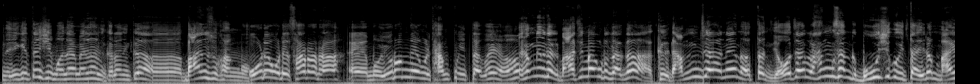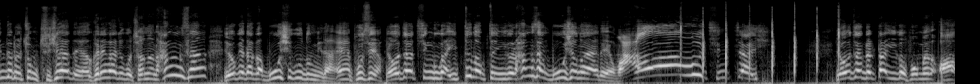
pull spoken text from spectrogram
근데 이게 뜻이 뭐냐면은 그러니까 어, 만수강모. 오래오래 살아라. 예, 뭐 이런 내용을 담고 있다고 해요. 형님들 마지막으로다가 그 남자는 어떤 여자를 항상 그 모시고 있다 이런 마인드를 좀 주셔야 돼요. 그래가지고 저는 항상 여기다가 모시고 둡니다. 예, 보세요. 여자친구가 있든 없든 이걸 항상 모셔놔야 돼요. 와우! 진짜 여자들 딱 이거 보면 아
